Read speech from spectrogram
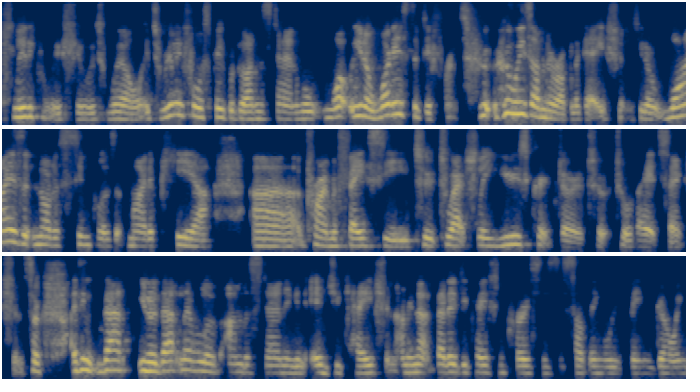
political issue as well, it's really forced people to understand, well, what, you know, what is the difference? Who, who is under obligations? You know, why is it not as simple as it might appear uh, prima facie to, to actually use crypto to, to evade sanctions? So I think that, you know, that level of understanding and education, I mean, that, that education process is something we've been going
